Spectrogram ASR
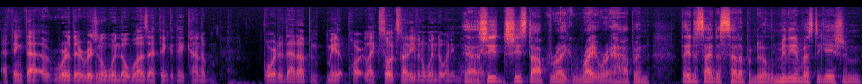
I think that where the original window was, I think they kind of boarded that up and made it part like so it's not even a window anymore. Yeah, she she stopped right right where it happened. They decide to set up and do a mini investigation.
